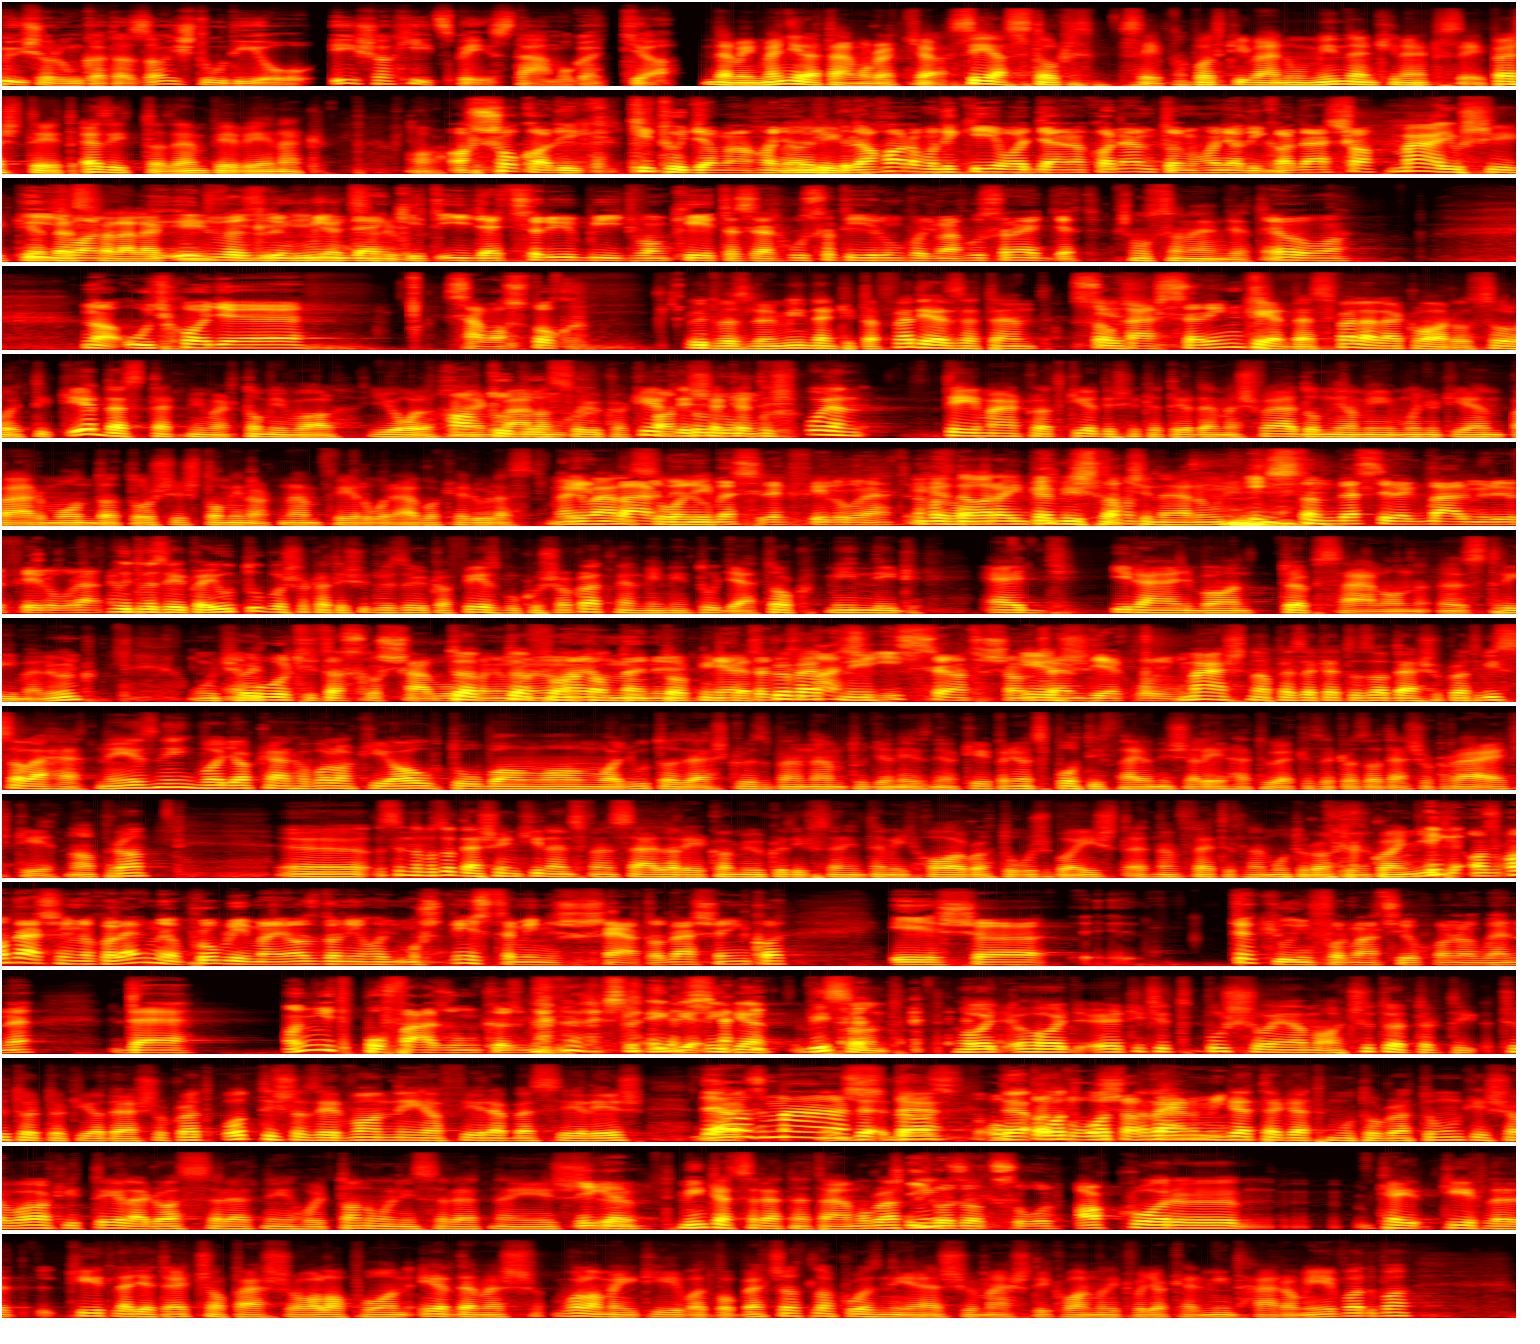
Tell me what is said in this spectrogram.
Műsorunkat a Zaj Stúdió és a Hitspace támogatja. De még mennyire támogatja? Sziasztok! Szép napot kívánunk mindenkinek, szép estét! Ez itt az MPV-nek a, a sokadik, ki tudja már hanyadik, hanyadik. de a harmadik évadjának a nem tudom hanyadik adása. Májusi kérdezfelelek. Üdvözlünk így, így, mindenkit, egyszerűbb. így egyszerűbb, így van 2020-at írunk, vagy már 21-et? 21-et. Jó van. Na, úgyhogy szavaztok. Üdvözlöm mindenkit a fedélzeten. Szokás szerint. Kérdez felelek, arról szól, hogy ti kérdeztek, mi mert Tomival jól ha megválaszoljuk tudunk. a kérdéseket, és olyan témákat, kérdéseket érdemes feldobni, ami mondjuk ilyen pár mondatos, és Tominak nem fél órába kerül ezt megválaszolni. Én beszélek fél órát. Igen, de arra inkább műsort csinálunk. Instant beszélek bármiről fél órát. Üdvözöljük a YouTube-osokat, és üdvözöljük a Facebookosokat, mert mi, mint tudjátok, mindig egy irányban több szálon streamelünk. Úgyhogy multitaskos több, vagyunk, több nagyon menő. tudtok minket Érted? követni. Más, iszonyatosan trendiek vagyunk. Másnap ezeket az adásokat vissza lehet nézni, vagy akár ha valaki autóban van, vagy utazás közben nem tudja nézni a képernyőt, Spotify-on is elérhetőek ezek az adások rá egy-két napra. Szerintem az adásaink 90%-a működik szerintem így hallgatósba is, tehát nem feltétlenül mutogatunk annyit. Igen, az adásainknak a legnagyobb problémája az, Dani, hogy most néztem én is a saját adásainkat, és tök jó információk vannak benne, de annyit pofázunk közben Igen, igen. Viszont, hogy, hogy egy kicsit pusoljam a csütörtöki, csütörtöki adásokat, ott is azért van néha félrebeszélés. De, de az más, de, de, de, az de ott, ott rengeteget mutogatunk, és ha valaki tényleg azt szeretné, hogy tanulni szeretne, és igen. minket szeretne támogatni, Igazat szól. akkor két, két legyet egy csapásra alapon érdemes valamelyik évadba becsatlakozni, első, második, harmadik, vagy akár mindhárom évadba,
